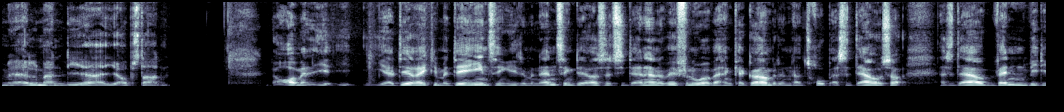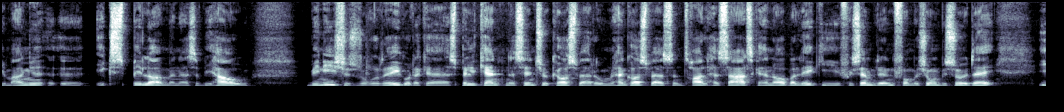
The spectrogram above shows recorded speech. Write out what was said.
med alle mand lige her i opstarten. Nå, men ja, det er rigtigt, men det er en ting i det, men en anden ting det er også, at Zidane han er ved at finde ud af, hvad han kan gøre med den her trup. Altså, der er jo så, altså, der er jo vanvittigt mange øh, ikke-spillere, men altså, vi har jo Vinicius Rodrigo, der kan spille kanten. Asensio kan også være der, men han kan også være central. Hazard skal han op og ligge i for eksempel den formation, vi så i dag, i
